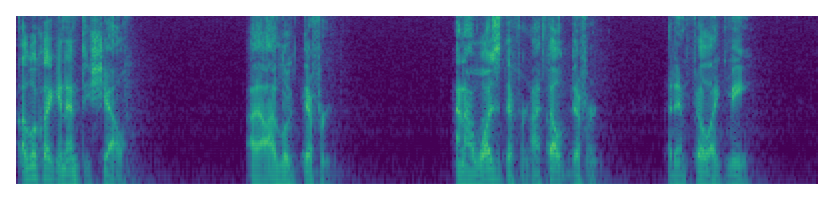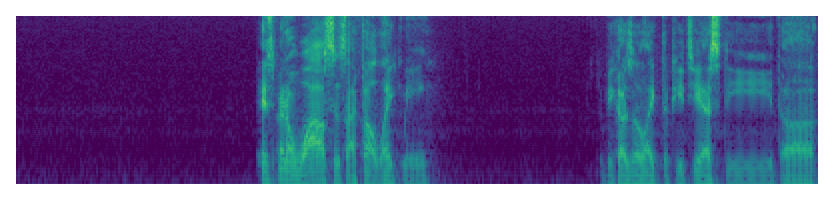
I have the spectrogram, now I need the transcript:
I look like an empty shell. I, I look different. And I was different. I felt different. I didn't feel like me. It's been a while since I felt like me because of like the PTSD, the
